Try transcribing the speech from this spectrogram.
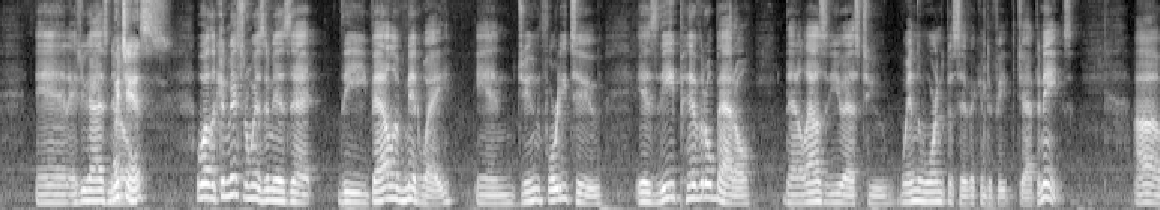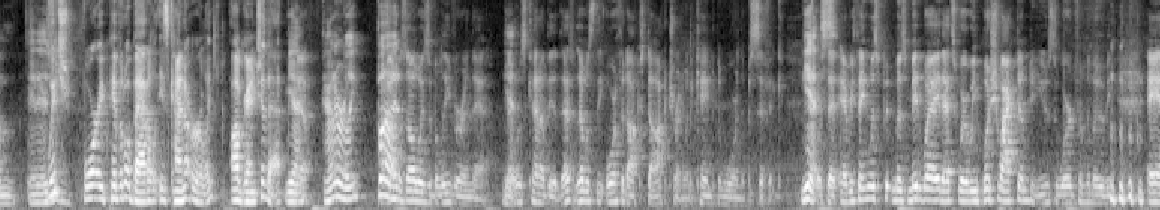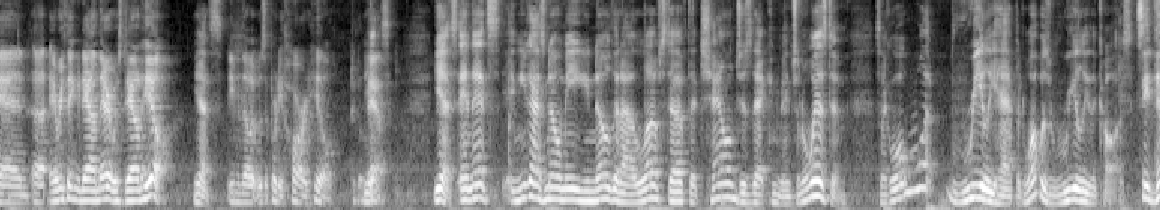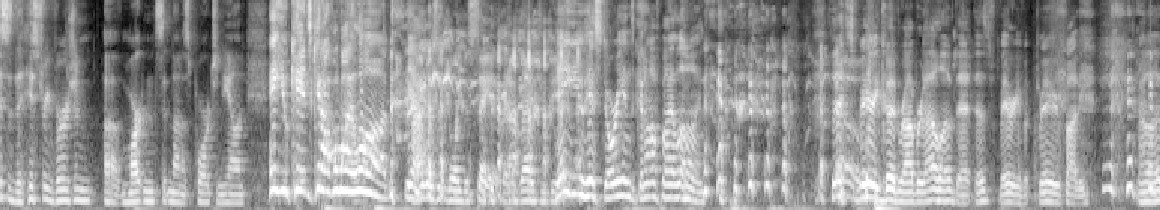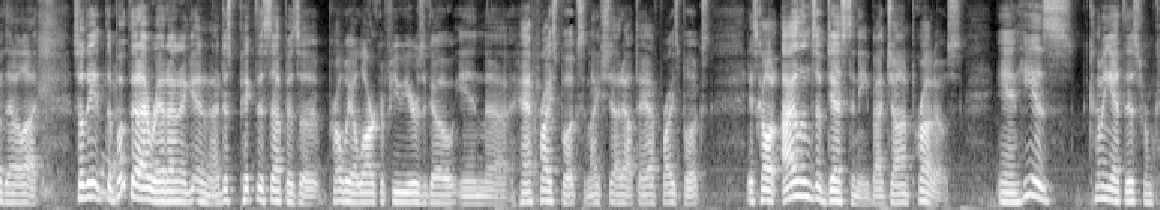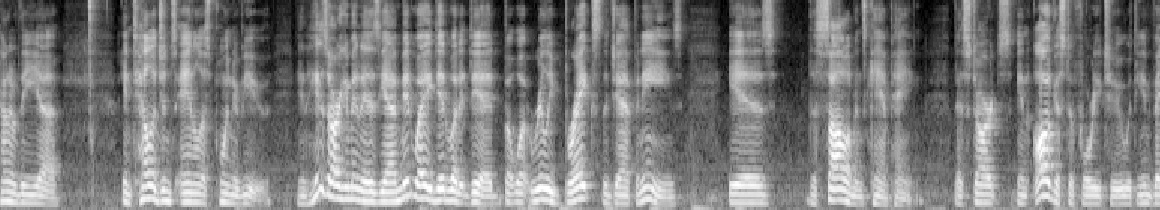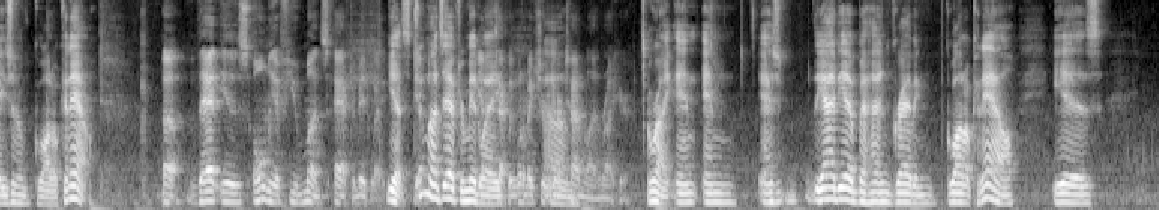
And as you guys know, Which is well, the conventional wisdom is that the Battle of Midway in June 42 is the pivotal battle that allows the U.S. to win the war in the Pacific and defeat the Japanese. Um, and as which for a pivotal battle is kind of early. I'll grant you that. yeah, Yeah. kind of early, But I was always a believer in that. Yeah. That was kind of the that, that was the orthodox doctrine when it came to the war in the Pacific. Yes. was that everything was was midway. That's where we bushwhacked them, to use the word from the movie, and uh, everything down there was downhill, yes, even though it was a pretty hard hill to go yes, down. Yes, and that's and you guys know me. You know that I love stuff that challenges that conventional wisdom. It's like, well, what really happened? What was really the cause? See, this is the history version of Martin sitting on his porch and yelling, "Hey, you kids, get off of my lawn!" Yeah, I wasn't going to say it, but I'm glad you did. Hey, you historians, get off my lawn. That's Oh. very good, Robert. I love that. That's very, very funny. I love that a lot. So the the book that I read, and again, I just picked this up as a probably a lark a few years ago in uh, Half Price Books. A nice shout out to Half Price Books. It's called Islands of Destiny by John Prados, and he is coming at this from kind of the uh, intelligence analyst point of view. And his argument is yeah, Midway did what it did, but what really breaks the Japanese is the Solomons campaign that starts in August of 42 with the invasion of Guadalcanal. Uh, that is only a few months after Midway. Yes, two Yeah. months after Midway. Um, exactly. We want to make sure we get our timeline right here. Right, and and as the idea behind grabbing Guadalcanal is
